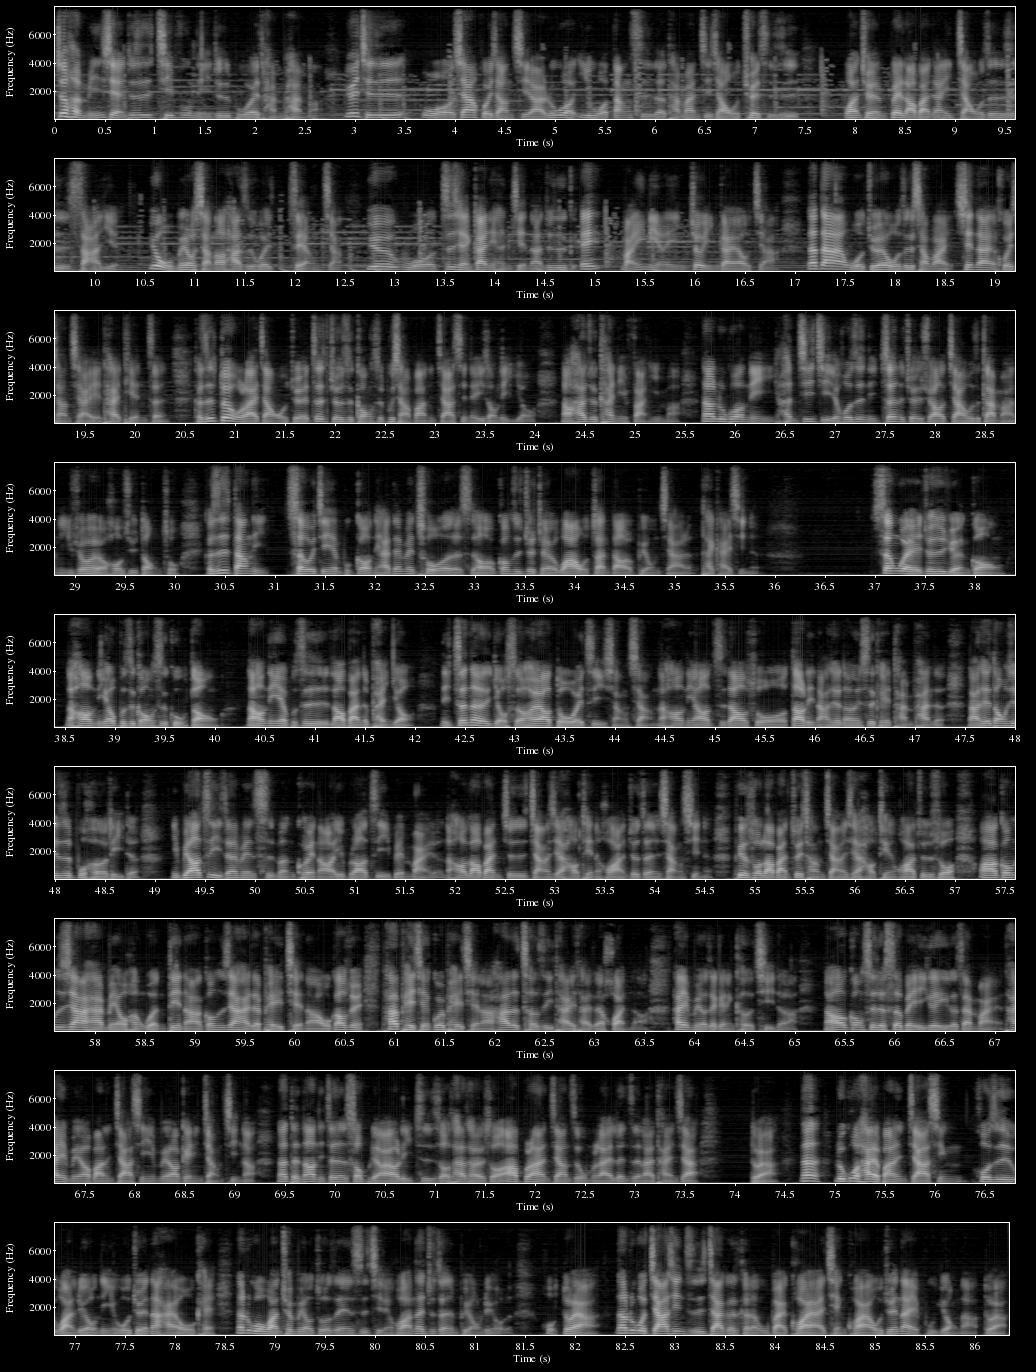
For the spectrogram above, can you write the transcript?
就很明显就是欺负你，就是不会谈判嘛。因为其实我现在回想起来，如果以我当时的谈判技巧，我确实是。完全被老板这样一讲，我真的是傻眼，因为我没有想到他是会这样讲。因为我之前概念很简单，就是诶，满一年了就应该要加。那当然，我觉得我这个想法现在回想起来也太天真。可是对我来讲，我觉得这就是公司不想帮你加薪的一种理由。然后他就看你反应嘛。那如果你很积极，或是你真的觉得需要加，或是干嘛，你就会有后续动作。可是当你社会经验不够，你还在那边错愕的时候，公司就觉得哇，我赚到了，不用加了，太开心了。身为就是员工，然后你又不是公司股东，然后你也不是老板的朋友。你真的有时候要多为自己想想，然后你要知道说，到底哪些东西是可以谈判的，哪些东西是不合理的。你不要自己在那边吃闷亏，然后也不知道自己被卖了。然后老板就是讲一些好听的话，你就真的相信了。譬如说，老板最常讲一些好听的话，就是说，啊，公司现在还没有很稳定啊，公司现在还在赔钱啊。我告诉你，他赔钱归赔钱啊，他的车是一台一台在换的啊，他也没有在跟你客气的啦。然后公司的设备一个一个在买，他也没有帮你加薪，也没有给你奖金啊。那等到你真的受不了要离职的时候，他才会说啊，不然这样子我们来认真来谈一下，对啊。那如果他有帮你加薪或是挽留你，我觉得那还 OK。那如果完全没有做这件事情的话，那就真的不用留了。或对啊，那如果加薪只是加个可能五百块啊、一千块啊，我觉得那也不用啦，对啊。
